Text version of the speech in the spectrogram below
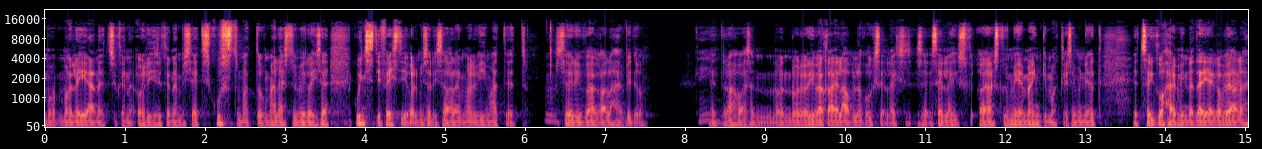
ma, ma leian, et sihukene oli sihukene, mis jättis kustumatu mälestus, meil oli see kunstifestival, mis oli Saaremaal viimati, et mm. see oli väga lahe pidu okay.. et rahvas on, on, oli väga elav lõpuks selleks, selleks ajaks, kui meie mängima hakkasime, nii et, et sai kohe minna täiega peale.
